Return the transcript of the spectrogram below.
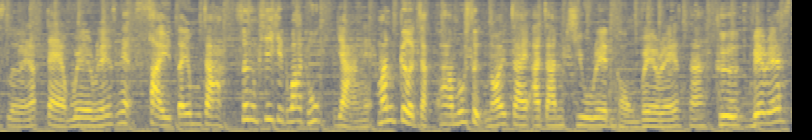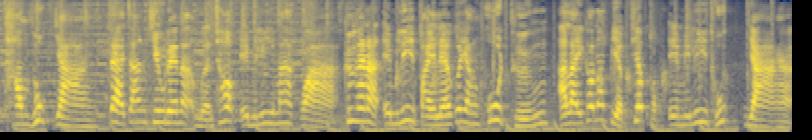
สเลยนะแต่เวเรสเนี่ยใส่เต็มจ้ะซึ่งพี่คิดว่าทุกอย่างเนี่ยมันเกิดจากความรู้สึกน้อยใจอาจารย์คิวเรนของเวเรสนะคือเวเรสทำทุกอย่าง แต่อาจารย์คิวเรนอะเหมือนชอบเอมิลี่มากกว่า คือขนาดเอมิลี่ไปแล้วก็ยังพูดถึงอะไรก็ต้องเปรียบเทียบกับเอมิลี่ทุกอย่างอะ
